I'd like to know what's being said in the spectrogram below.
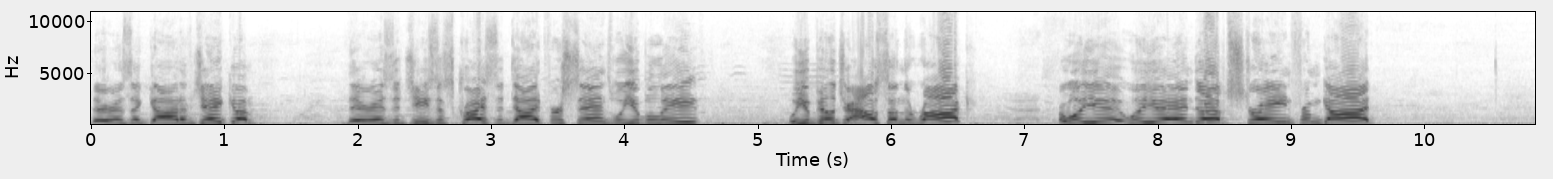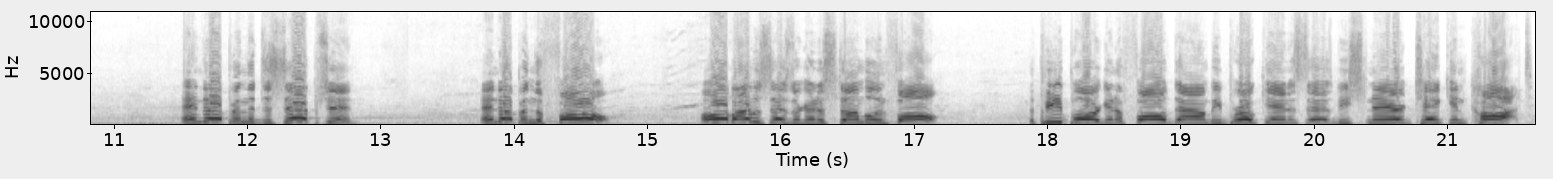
There is a God of Jacob. There is a Jesus Christ that died for sins. Will you believe? Will you build your house on the rock? Yes. Or will you, will you end up straying from God? End up in the deception. End up in the fall. Oh, the Bible says they're going to stumble and fall. The people are going to fall down, be broken, it says, be snared, taken, caught.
